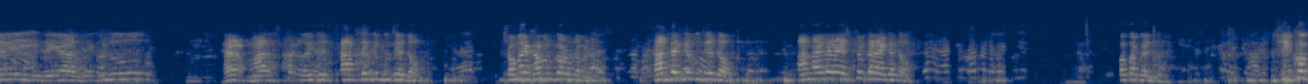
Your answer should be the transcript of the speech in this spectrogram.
এই রেয়াজ এগুলো হ্যাঁ আর শিক্ষক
